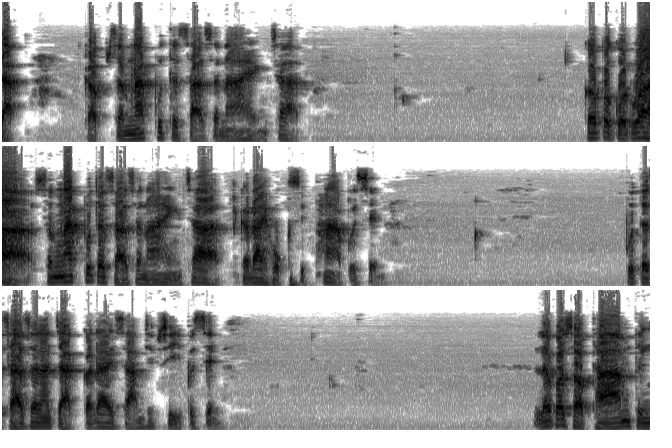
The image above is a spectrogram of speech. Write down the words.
จักรกับสำนักพุทธศาสนาแห่งชาติ ก็ปรากฏว่าสำนักพุทธศาสนาแห่งชาติก็ได้หกสิบห้าเปอร์เซ็นพุทธศาสนาจักรก็ได้สามสิบสี่เปอร์เซ็นแล้วก็สอบถามถึง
